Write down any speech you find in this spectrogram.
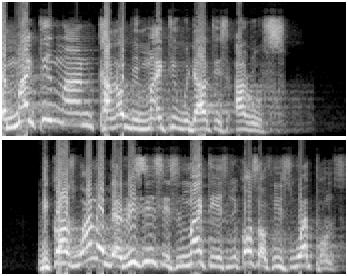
A mighty man cannot be mighty without his arrows. Because one of the reasons he's mighty is because of his weapons.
